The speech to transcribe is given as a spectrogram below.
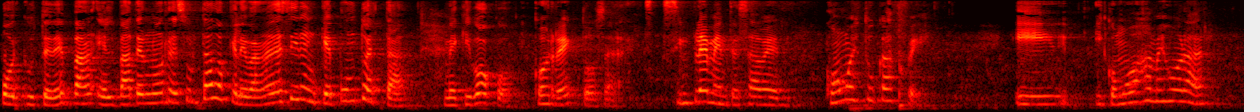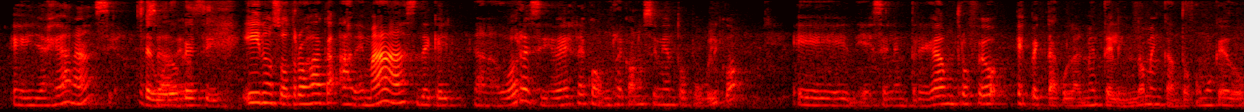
porque ustedes van, él va a tener unos resultados que le van a decir en qué punto está. ¿Me equivoco? Correcto, o sea, simplemente saber cómo es tu café y, cómo vas a mejorar, ella es ganancia. Seguro que sí. Y nosotros acá, además de que el ganador recibe un reconocimiento público, eh, se le entrega un trofeo espectacularmente lindo, me encantó cómo quedó.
